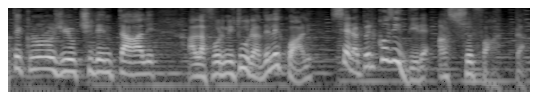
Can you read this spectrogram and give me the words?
tecnologie occidentali, alla fornitura delle quali si era per così dire assuefatta.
